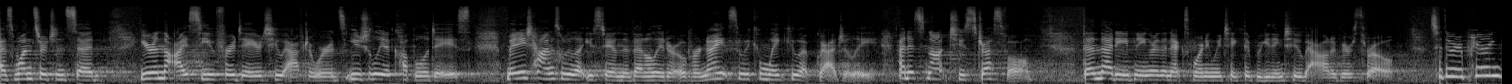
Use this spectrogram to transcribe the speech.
As one surgeon said, you're in the ICU for a day or two afterwards, usually a couple of days. Many times we let you stay on the ventilator overnight so we can wake you up gradually, and it's not too stressful. Then that evening or the next morning, we take the breathing tube out of your throat. So they were preparing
